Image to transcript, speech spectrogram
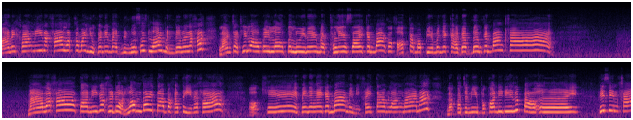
มาในครั้งนี้นะคะเราก็มาอยู่กันในแมตช์หนึ่ง vs ร้อยเหมือนเดิมเลยนะคะ หลังจากที่เราไปลองตะลุยในแมตช์ทะเลทรายกันบ้างก็ขอกลับมาเปลี่ยนบรรยากาศแบบเดิมกันบ้างค่ะ มาแล้วค่ะ ตอนนี้ก็คือโดดล่มได้ตามปกตินะคะโอเค เป็นยังไงกันบ้าง ไม่มีใครตามลังมานะ แล้วก็จะมีอุปกรณ์ดีๆ หรือเปล่าเอ่ย พี่ซินคะ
